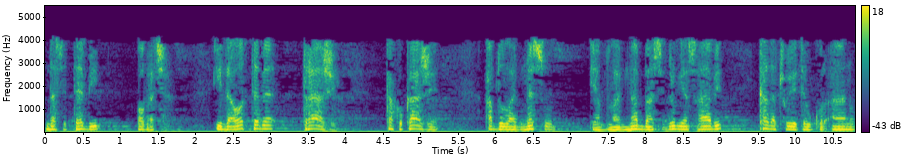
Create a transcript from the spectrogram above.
da se tebi obraća i da od tebe traži kako kaže Abdullah ibn Mesud i Abdullah ibn Abbas i drugi ashabi kada čujete u Kur'anu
